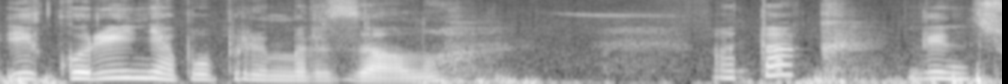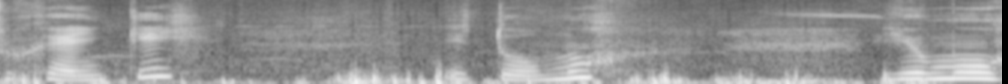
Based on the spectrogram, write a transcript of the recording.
і коріння попримерзало. А так він сухенький, і тому йому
